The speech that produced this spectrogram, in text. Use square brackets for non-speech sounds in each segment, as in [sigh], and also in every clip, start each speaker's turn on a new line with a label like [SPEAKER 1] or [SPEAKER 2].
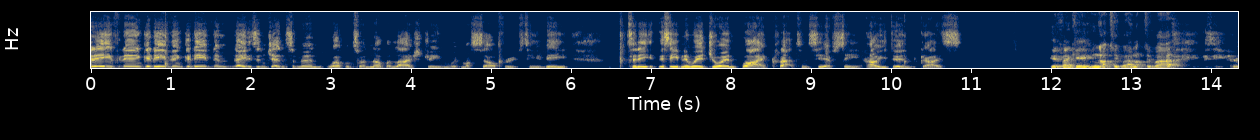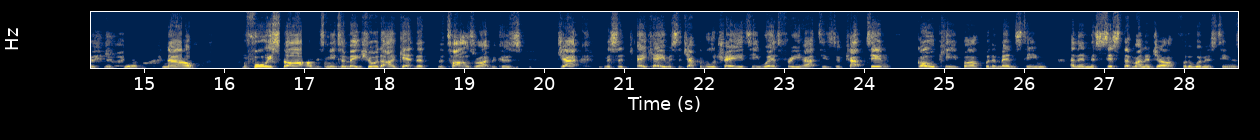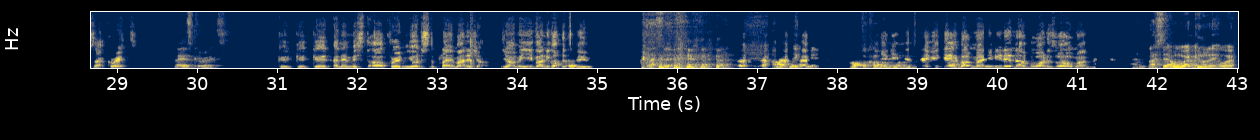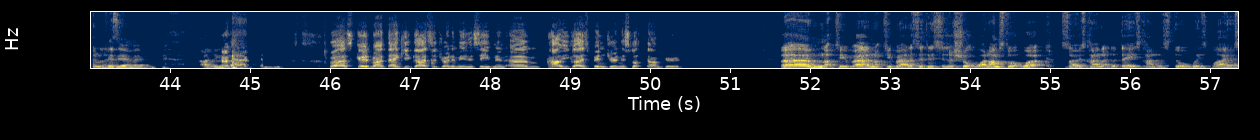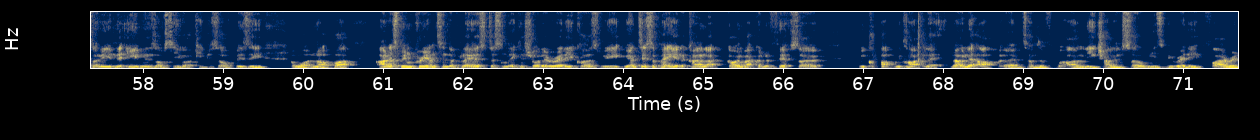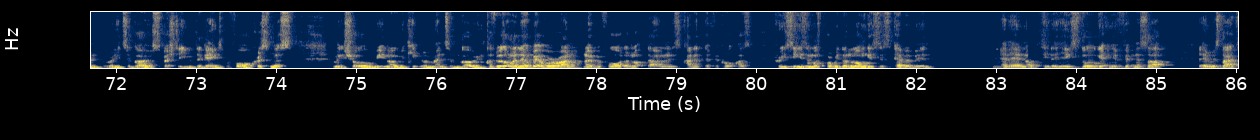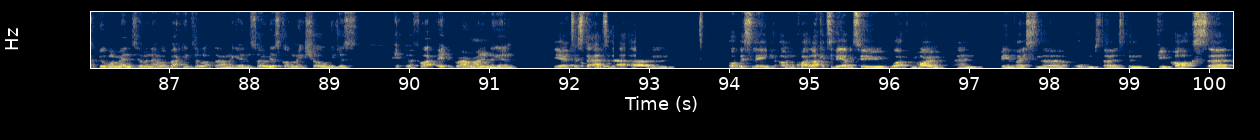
[SPEAKER 1] Good evening, good evening, good evening, ladies and gentlemen. Welcome to another live stream with myself, Rootz TV. Today, this evening, we're joined by Clapton CFC. How are you doing, guys?
[SPEAKER 2] Good, thank you.
[SPEAKER 3] Not too bad, not too bad.
[SPEAKER 1] Good, good, good. Now, before we start, I just need to make sure that I get the, the titles right because Jack, Mr. AKA Mr. Jack of all trades, he wears three hats. He's the captain, goalkeeper for the men's team, and then the assistant manager for the women's team. Is that correct?
[SPEAKER 2] That is correct.
[SPEAKER 1] Good, good, good. And then Mr. Ocran, you're just the player manager. You know what I mean? You've only got the two.
[SPEAKER 3] That's it. [laughs] I'll take it.
[SPEAKER 2] Half a cup
[SPEAKER 1] You
[SPEAKER 2] of
[SPEAKER 1] need
[SPEAKER 2] one.
[SPEAKER 1] to step your game up, man. You need another one as well, man.
[SPEAKER 3] That's it. I'm working on it. I'm working on it.
[SPEAKER 2] Physio, maybe?
[SPEAKER 3] I think.
[SPEAKER 1] But [laughs] that's good, man. Thank you guys for joining me this evening. Um, how you guys been during this lockdown period?
[SPEAKER 3] Um, not too bad, not too bad. I said this is a short one. I'm still at work, so it's kind of like the day is kind of still whizzed by. Only in the evenings, obviously, you got to keep yourself busy and whatnot. But I've just been preempting the players, just making sure they're ready because we we anticipated kind of like going back on the fifth, so we can't we can't let no let up uh, in terms of our league challenge. So we need to be ready, firing, ready to go, especially with the games before Christmas. Make sure we you know we keep the momentum going because we was on a little bit of a run, you know, before the lockdown, and it's kind of difficult because pre-season was probably the longest it's ever been. And then obviously then you're still getting your fitness up. Then we started to build momentum and then we're back into lockdown again. So we just got to make sure we just hit the fight, hit the ground running again.
[SPEAKER 2] Yeah, just to add to that, um, obviously, I'm quite lucky to be able to work from home and being based in the Walthamstow, there's been a few parks. Uh,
